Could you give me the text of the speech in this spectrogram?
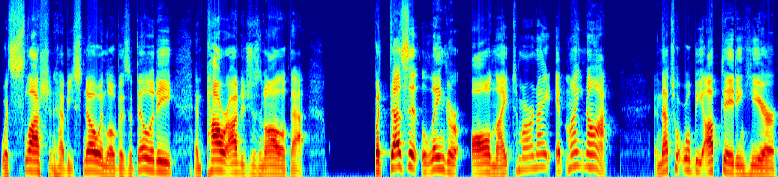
with slush and heavy snow and low visibility and power outages and all of that. But does it linger all night tomorrow night? It might not. And that's what we'll be updating here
